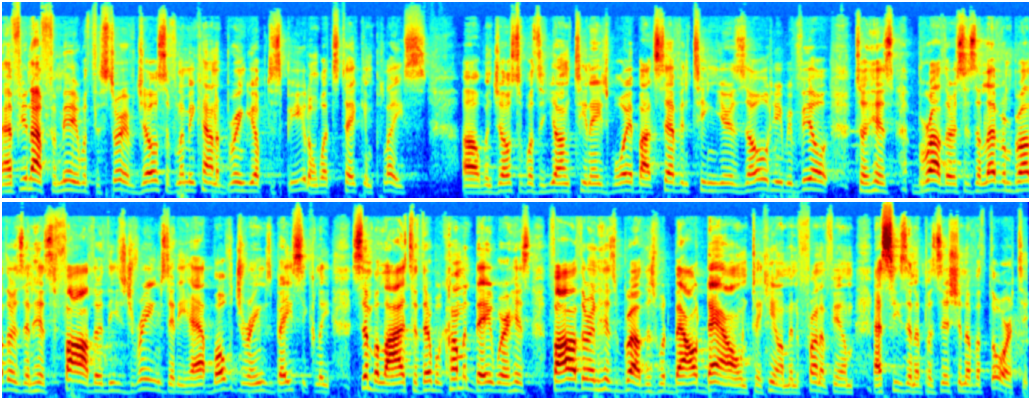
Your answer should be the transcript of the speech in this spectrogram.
Now, if you're not familiar with the story of Joseph, let me kind of bring you up to speed on what's taking place uh, when Joseph was a young teenage boy, about 17 years old, he revealed to his brothers, his 11 brothers, and his father these dreams that he had. Both dreams basically symbolized that there would come a day where his father and his brothers would bow down to him in front of him as he's in a position of authority.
